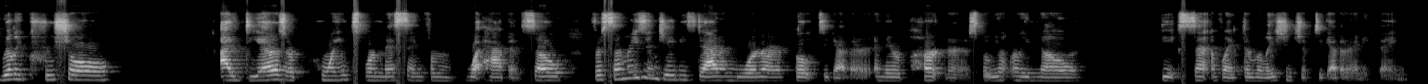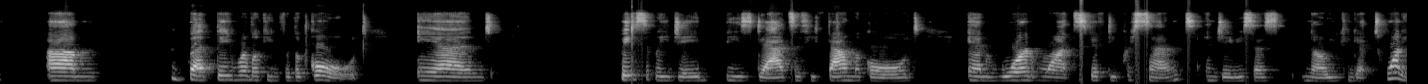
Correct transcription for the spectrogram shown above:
really crucial ideas or points were missing from what happened. So for some reason, JB's dad and Ward are on a boat together, and they were partners, but we don't really know the extent of like the relationship together or anything. Um, but they were looking for the gold. And basically JB's dad says he found the gold and Ward wants 50% and JB says no you can get 20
